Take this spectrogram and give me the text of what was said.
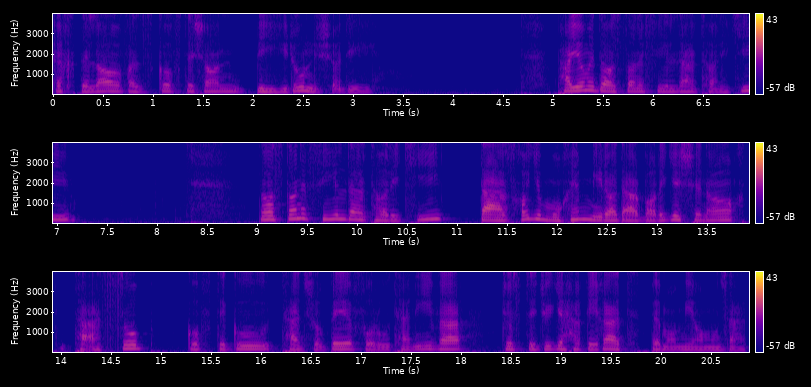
اختلاف از گفتشان بیرون شدی پیام داستان فیل در تاریکی داستان فیل در تاریکی درسهای مهمی را درباره شناخت، تعصب، گفتگو، تجربه فروتنی و جستجوی حقیقت به ما می آموزد.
